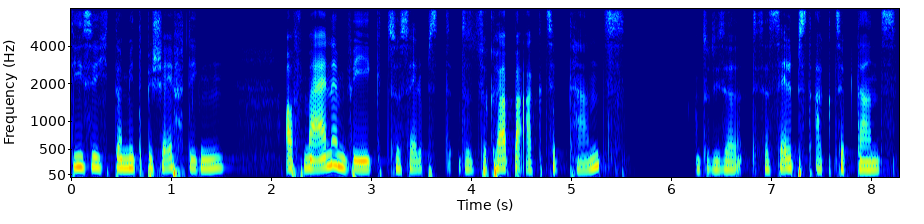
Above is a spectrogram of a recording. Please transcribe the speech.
die sich damit beschäftigen, auf meinem Weg zur Selbst, also zur Körperakzeptanz und zu dieser, dieser Selbstakzeptanz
